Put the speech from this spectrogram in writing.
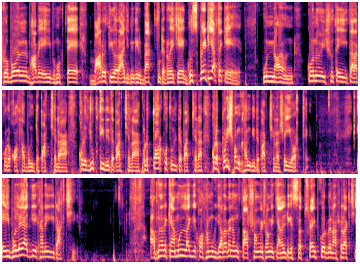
প্রবলভাবে এই মুহূর্তে ভারতীয় রাজনীতির ব্যাকফুটে রয়েছে। ঘুসপেটিয়া থেকে উন্নয়ন। কোনো ইস্যুতেই তারা কোনো কথা বলতে পারছে না, কোনো যুক্তি দিতে পারছে না, কোনো তর্ক তুলতে পারছে না, কোনো পরিসংখ্যান দিতে পারছে না সেই অর্থে। এই বলে আজকে এখানেই রাখছি। আপনাদের কেমন লাগছে কথা মুখ জানাবেন এবং তার সঙ্গে সঙ্গে চ্যানেলটিকে সাবস্ক্রাইব করবেন, আশা রাখছি।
